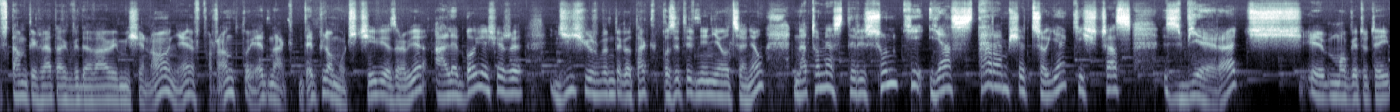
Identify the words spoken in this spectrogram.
w tamtych latach wydawały mi się, no nie, w porządku, jednak dyplom uczciwie zrobię, ale boję się, że dziś już bym tego tak pozytywnie nie oceniał. Natomiast rysunki ja staram się co jakiś czas zbierać. Y, Mogę tutaj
